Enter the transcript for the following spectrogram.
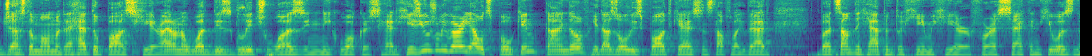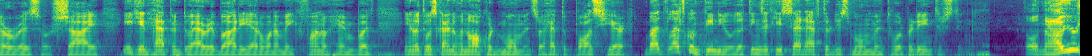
Just a moment, I had to pause here. I don't know what this glitch was in Nick Walker's head. He's usually very outspoken, kind of. He does all these podcasts and stuff like that. But something happened to him here for a second. He was nervous or shy. It can happen to everybody. I don't want to make fun of him, but you know, it was kind of an awkward moment, so I had to pause here. But let's continue. The things that he said after this moment were pretty interesting. Oh, now you're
